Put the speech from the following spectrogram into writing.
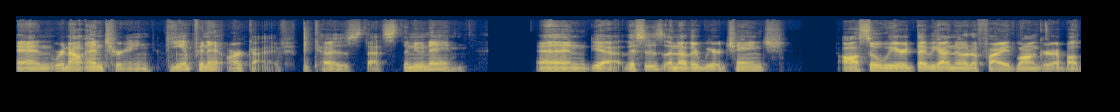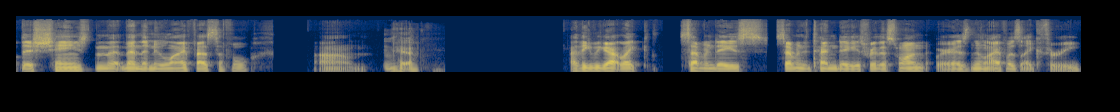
And we're now entering the Infinite Archive because that's the new name. And yeah, this is another weird change. Also weird that we got notified longer about this change than the, than the New Life Festival. Um, Yeah. I think we got like seven days, seven to ten days for this one, whereas New Life was like three.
